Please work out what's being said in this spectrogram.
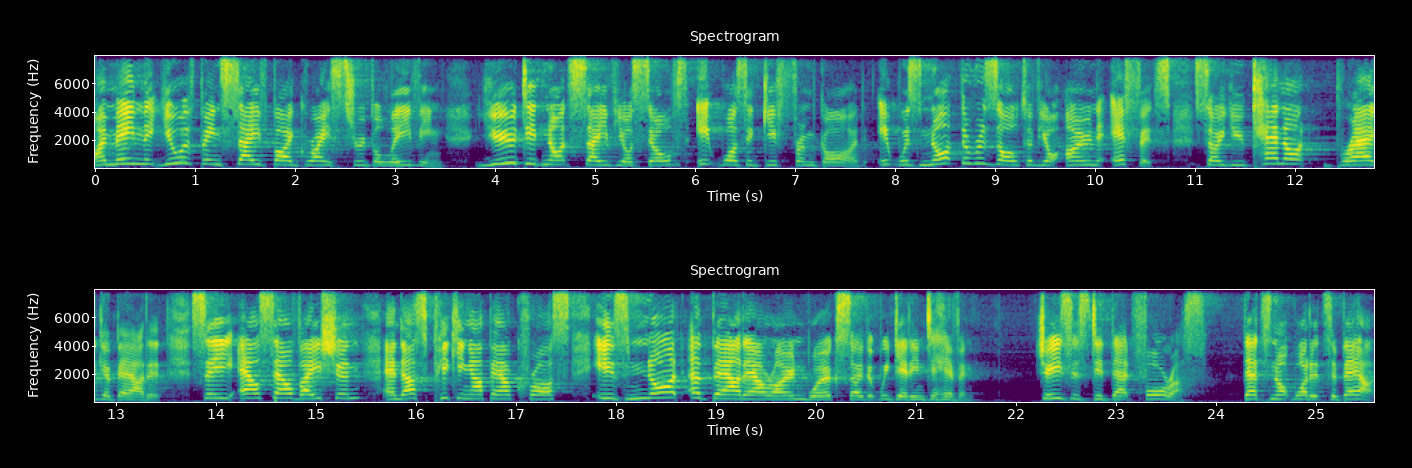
I mean that you have been saved by grace through believing. You did not save yourselves, it was a gift from God. It was not the result of your own efforts, so you cannot brag about it. See, our salvation and us picking up our cross is not about our own work so that we get into heaven. Jesus did that for us. That's not what it's about.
